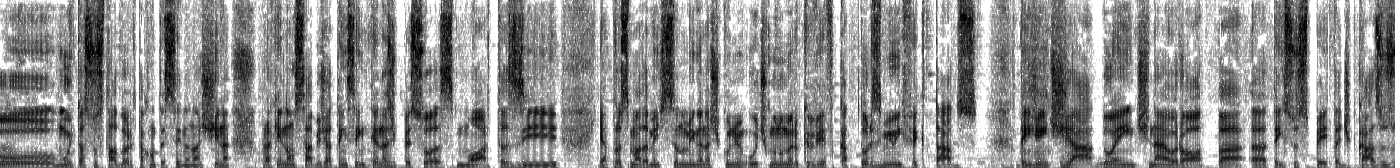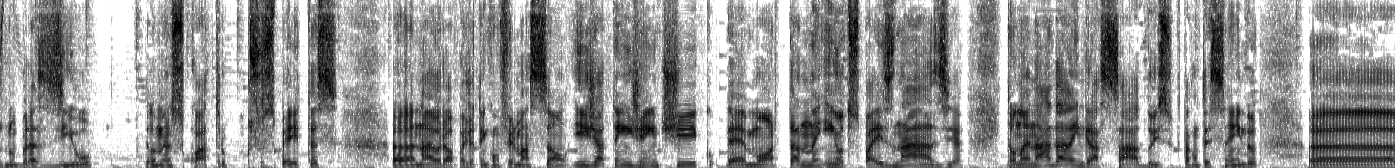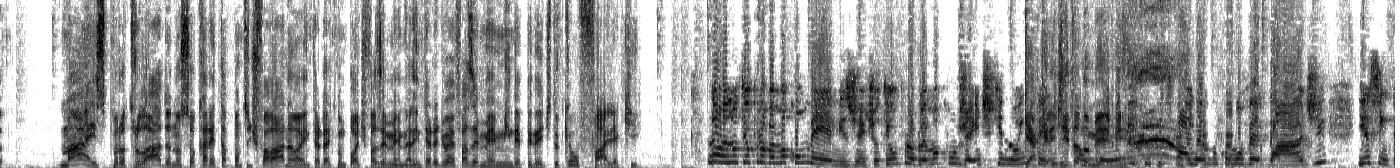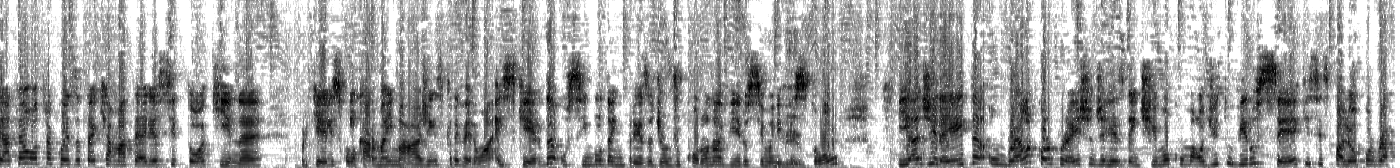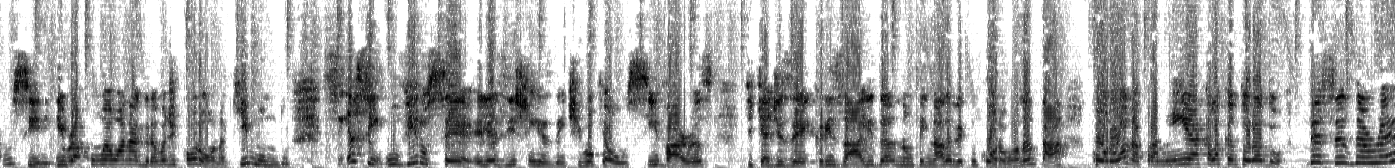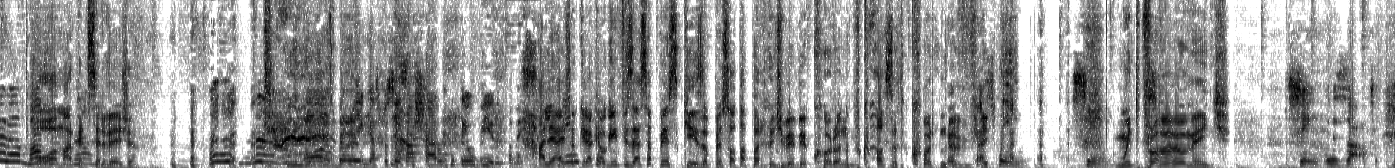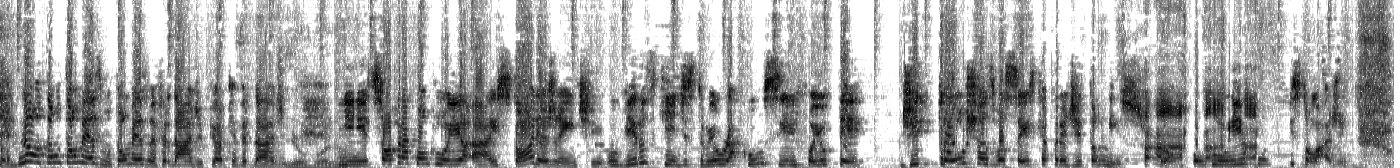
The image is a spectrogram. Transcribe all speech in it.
muito assustador que tá acontecendo na China. Pra quem não sabe, já tem centenas de pessoas mortas e, e aproximadamente, se eu não me engano, acho que o último número que eu vi é 14 mil infectados. Tem gente já doente na Europa, ah, tem suspeita de casos no Brasil. Pelo menos quatro suspeitas. Uh, na Europa já tem confirmação e já tem gente é, morta em outros países na Ásia. Então não é nada engraçado isso que está acontecendo. Uh, mas, por outro lado, eu não sou careta a ponto de falar, não, a internet não pode fazer meme. A internet vai fazer meme independente do que eu fale aqui. Não, eu não tenho problema com memes, gente. Eu tenho um problema com gente que não que entende acredita no meme. meme que espalhando como verdade. E assim, tem até outra coisa até que a matéria citou aqui, né? Porque eles colocaram uma imagem e escreveram à esquerda o símbolo da empresa de onde o coronavírus se manifestou. E à direita, Umbrella Corporation de Resident Evil com o maldito vírus C que se espalhou por Raccoon City. E Raccoon é o anagrama de corona. Que mundo! Assim, o vírus C, ele existe em Resident Evil, que é o C-Virus, que quer dizer crisálida, não tem nada a ver com corona, tá? Corona, pra mim, é aquela cantora do This is the rhythm Ou a marca de cerveja. É, também, que as pessoas acharam que tem o vírus também. Aliás, eu queria que alguém fizesse a pesquisa. O pessoal tá parando de beber corona por causa do coronavírus. Sim, sim. Muito provavelmente. Sim, exato. Não, tão, tão mesmo, tão mesmo, é verdade. Pior que é verdade. Que horror? E só para concluir a história, gente, o vírus que destruiu Raccoon City foi o T. De trouxas vocês que acreditam nisso. Pronto, concluí com pistolagem.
